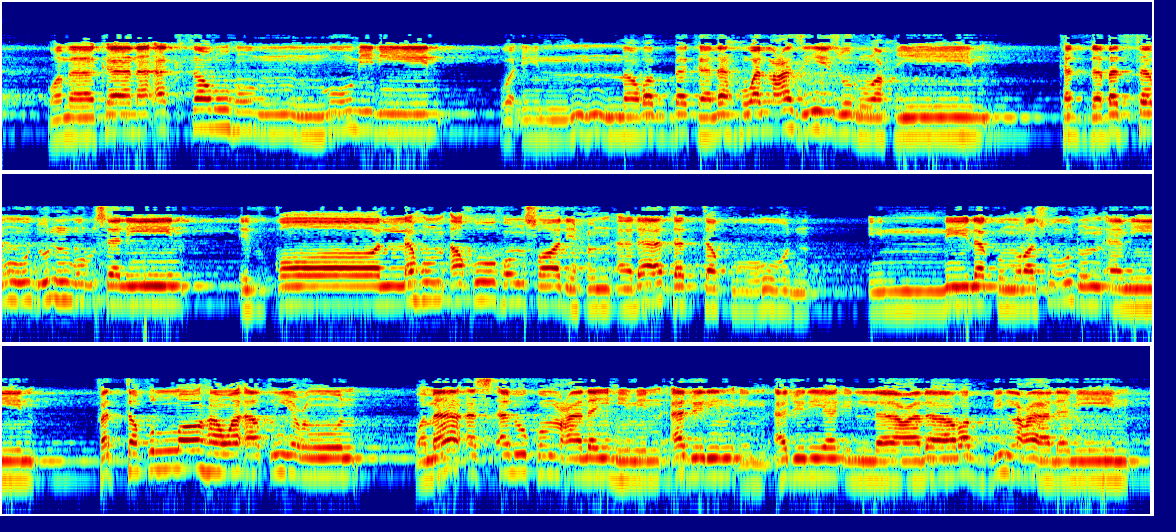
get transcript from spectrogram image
وما كان أكثرهم مؤمنين وإن ربك لهو العزيز الرحيم كذبت ثمود المرسلين إذ قال لهم أخوهم صالح ألا تتقون إني لكم رسول أمين فاتقوا الله وأطيعون وما أسألكم عليه من أجر إن أجري إلا على رب العالمين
